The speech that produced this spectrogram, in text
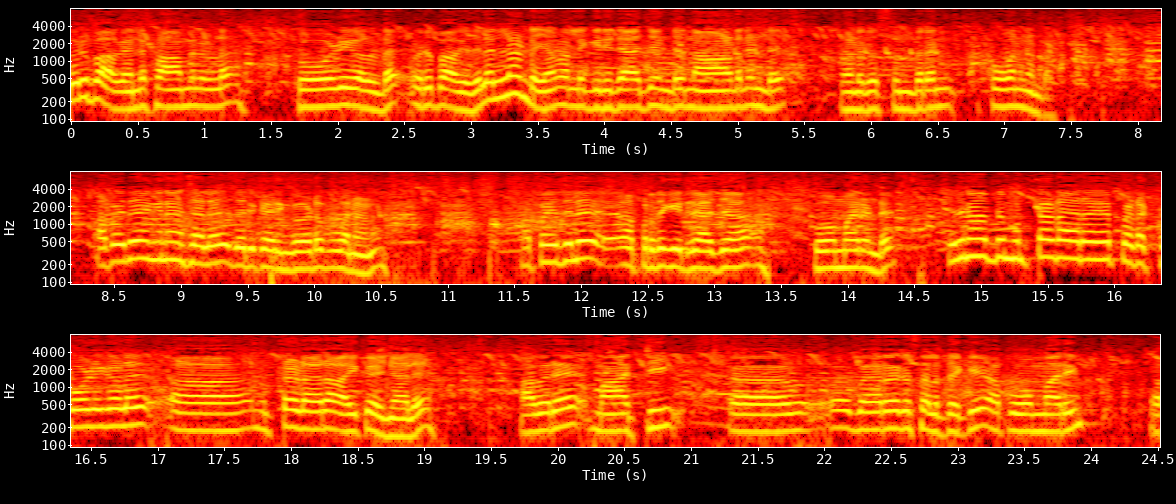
ഒരു ഭാഗം. എന്റെ ഫാമിലുള്ള കോഴികളുടെ ഒരു ഭാഗം. ഇതിലെല്ലാം ഉണ്ട്. ഞാൻ പറഞ്ഞില്ല ഗിരിരാജ ഉണ്ട് നാടനുണ്ട് ഒരു സുന്ദരൻ പൂവൻ കണ്ടോ? അപ്പോൾ ഇത് എങ്ങനെയാ വെച്ചാൽ ഇതൊരു കരിങ്കോയുടെ പൂവനാണ്. അപ്പോൾ ഇതിൽ അപ്പുറത്ത് ഗിരിരാജ പൂവന്മാരുണ്ട്. ഇതിനകത്ത് മുട്ടയിടാറായ പിടക്കോഴികൾ മുട്ടയിടാറായി കഴിഞ്ഞാൽ അവരെ മാറ്റി വേറെ ഒരു സ്ഥലത്തേക്ക് ആ പൂവന്മാരെയും ആ,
